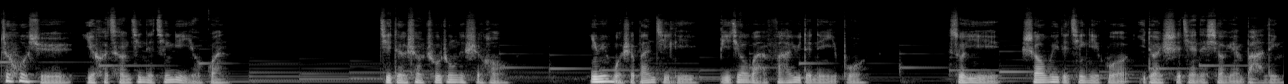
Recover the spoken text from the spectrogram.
这或许也和曾经的经历有关。记得上初中的时候，因为我是班级里比较晚发育的那一波，所以稍微的经历过一段时间的校园霸凌。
